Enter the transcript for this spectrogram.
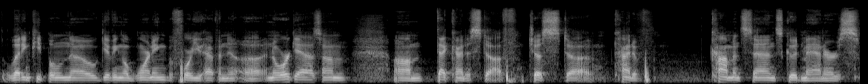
letting people know, giving a warning before you have an, uh, an orgasm, um, that kind of stuff. Just uh, kind of common sense, good manners.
